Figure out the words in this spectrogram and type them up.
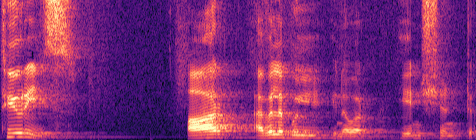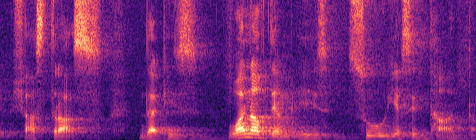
theories are available in our ancient Shastras. That is, one of them is Surya Siddhanta.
